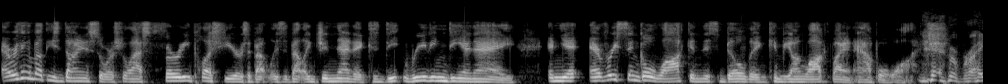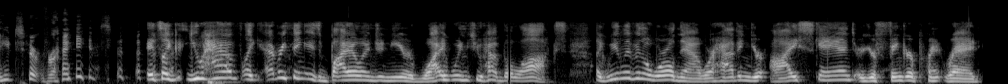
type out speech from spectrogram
everything about these dinosaurs for the last 30 plus years about is about like genetics D- reading dna and yet every single lock in this building can be unlocked by an apple watch. Right, right. it's like you have like everything is bioengineered. Why wouldn't you have the locks? Like we live in a world now where having your eye scanned or your fingerprint read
